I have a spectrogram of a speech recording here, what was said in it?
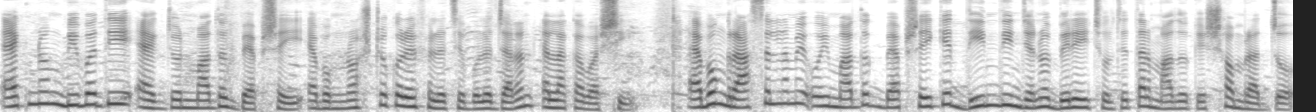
এক নং বিবাদী একজন মাদক ব্যবসায়ী এবং নষ্ট করে ফেলেছে বলে জানান এলাকাবাসী। এবং রাসেল নামে ওই মাদক ব্যবসায়ীকে দিন দিন যেন বেড়েই চলছে তার মাদকের সাম্রাজ্য।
